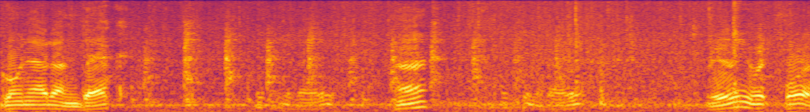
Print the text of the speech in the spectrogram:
going out on deck? Thinking about it. Huh? Thinking about it. Really? What for?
